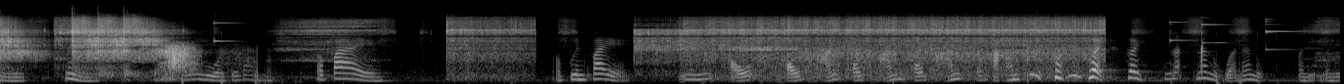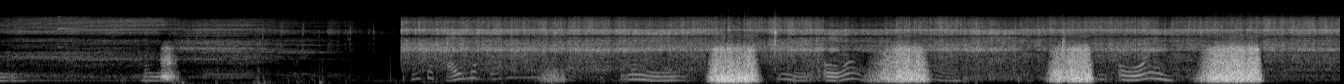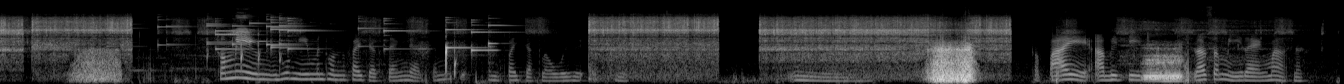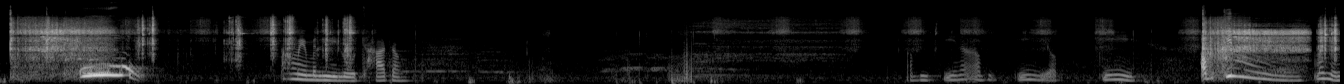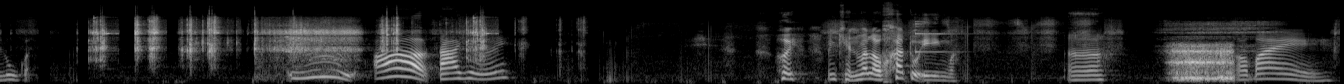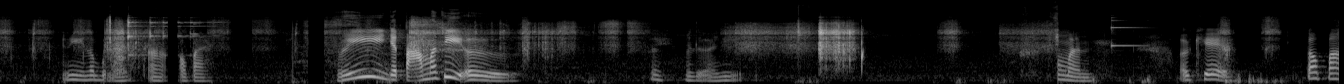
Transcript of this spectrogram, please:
หนึ่ง รัวใช้ได้นะต่อไป เอาปืนไฟอืมเขาเขาผานเขาผานเขาผานเขาผานเฮ้ยเฮ้ยน่าน่าหนุกว่ะน่าหนุกมาดิมาดิมาดิมันจะเผาหมดแล้วนี่นี่โอ้ยโอ้ยซอมบี้พวกนี้มันทน ไฟจากแสงแดดแต่ไม่ทนไฟจากเราเว้ยเฮ้ยนี่อืมต่อไป RPG แล้วสมีแรงมากนะโอ้ทำไมมันรีโหลดช้าจัง RPG นะ RPG RPG เอาไปกินไม่เห็นลูกอะอืออ้อตายเฉย เฮ้ย มันเขียนว่าเราฆ่าตัวเองว่ะ เออต่อไป นี่ระเบิดนะอะ เอาไป เฮ้ย อย่าตามมาสิ เออ เฮ้ย ไม่เหลือไอ้นี่ช่างมัน โอเค ต่อไป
